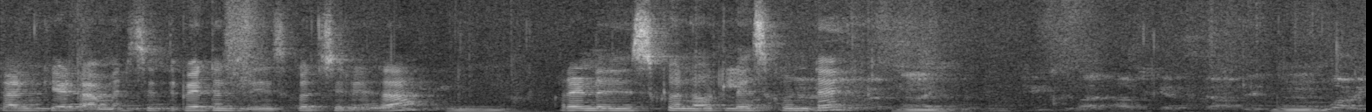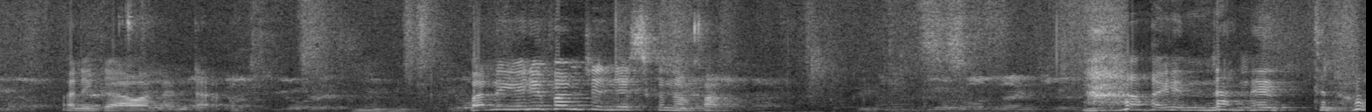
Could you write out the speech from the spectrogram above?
కంకేట మీరు సిద్దిపేట నుంచి తీసుకొచ్చారు కదా. రెండు తీసుకొని నోట్లు వేసుకుంటే పని కావాలంట. పన్ను యూనిఫామ్ చేంజ్ చేసుకుందాం పా నన్ను ఎత్తున్నావు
